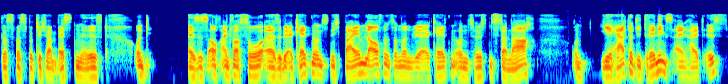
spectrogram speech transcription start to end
das, was wirklich am besten hilft. Und es ist auch einfach so, also wir erkälten uns nicht beim Laufen, sondern wir erkälten uns höchstens danach. Und je härter die Trainingseinheit ist,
